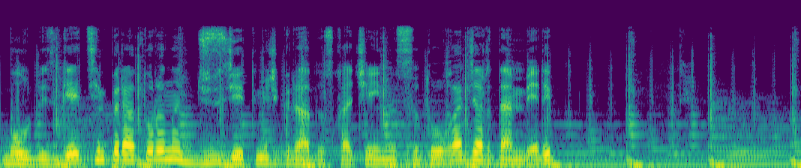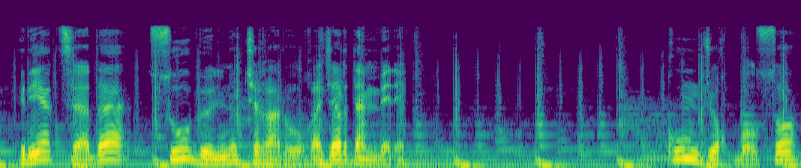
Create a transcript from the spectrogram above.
Бул бизге температураны жүз жетимиш градуска чейин ысытууга жардам берип реакцияда суу бөлүнүп чыгарууга жардам берет кум жок болсо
